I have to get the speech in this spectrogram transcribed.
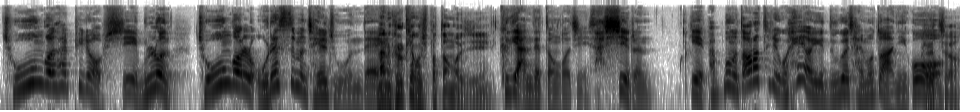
좋은 걸 살 필요 없이, 물론 좋은 거를 오래 쓰면 제일 좋은데, 나는 그렇게 하고 싶었던 거지. 그게 안 됐던 거지, 사실은. 예, 바쁘면 떨어뜨리고 해요. 이게 누구의 잘못도 아니고. 그렇죠.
